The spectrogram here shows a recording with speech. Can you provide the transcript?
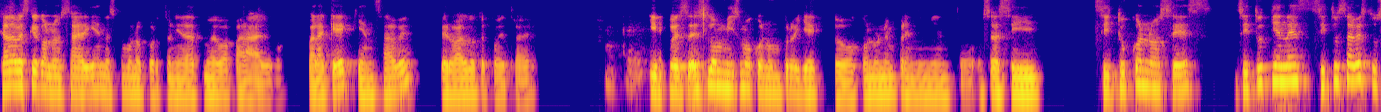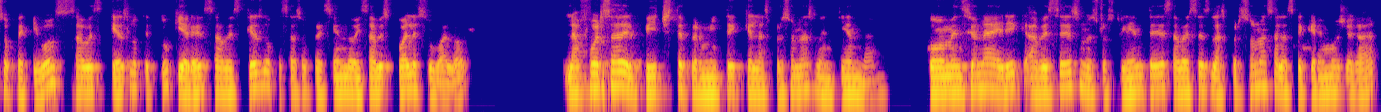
cada vez que conoces a alguien es como una oportunidad nueva para algo. ¿Para qué? ¿Quién sabe? Pero algo te puede traer. Y pues es lo mismo con un proyecto, con un emprendimiento. O sea, si, si tú conoces, si tú tienes, si tú sabes tus objetivos, sabes qué es lo que tú quieres, sabes qué es lo que estás ofreciendo y sabes cuál es su valor, la fuerza del pitch te permite que las personas lo entiendan. Como menciona Eric, a veces nuestros clientes, a veces las personas a las que queremos llegar,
